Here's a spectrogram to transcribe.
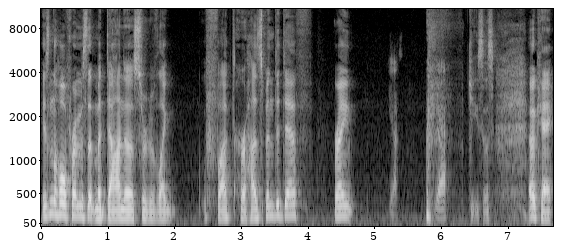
isn't the whole premise that Madonna sort of like fucked her husband to death, right? Yeah. Yeah. Jesus. Okay.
